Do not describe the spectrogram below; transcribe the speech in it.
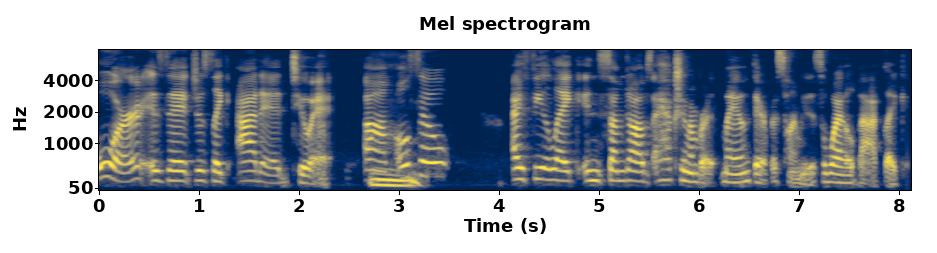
or is it just like added to it? Um Mm. also I feel like in some jobs, I actually remember my own therapist telling me this a while back. Like,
